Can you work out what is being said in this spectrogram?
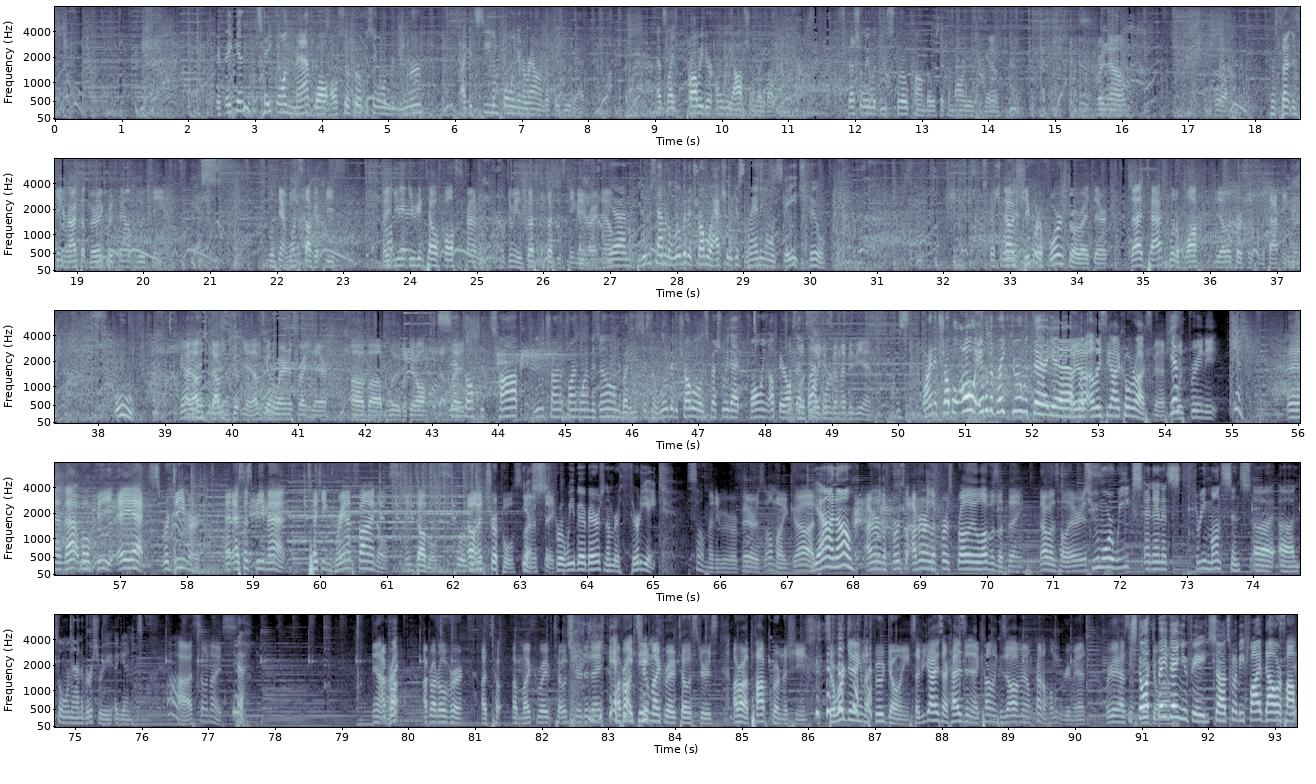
If they can take on Matt while also focusing on Redeemer, I could see them pulling it around if they do that. That's like probably their only option right about now. Especially with these throw combos that the Marios are getting. Right now, ugh. percent is getting racked up very quickly on blue team. Yes. Looking at one stock apiece. Like, you, you can tell False is kind of doing his best to protect his teammate right now. Yeah, and Blue's having a little bit of trouble actually just landing on stage too. Especially Now, if she would have forward throw right there, that attack would have blocked the other person from attacking her. Ooh. Yeah, that was, that was good. Yeah, that was good awareness right there of uh, Blue to get off that Sent ledge. off the top. Blue trying to find one of his own, but he's just in a little bit of trouble, especially that falling up air off This that looks like it's platform. gonna be the end. He's finding trouble. Oh, able to break through with the yeah. Oh, but- at least he got a cool rock smash. Yeah. It looked pretty neat. And that will be AX, Redeemer, and SSB Matt taking grand finals in doubles. For Oh, and triples. Yes, mistake. for Wii Bear B-airs number 38. So many repairs. Oh my god. Yeah, I know. I remember the first. I remember the first Brotherly Love was a thing. That was hilarious. Two more weeks, and then it's three months since uh, uh, until an anniversary again. Ah, that's so nice. Yeah. Yeah, I brought I brought over a, to- a microwave toaster today. Yeah, I brought two did. microwave toasters. I brought a popcorn machine. so we're getting the food going. So if you guys are hesitant at coming, because oh man, I'm kind of hungry, man. We're gonna have some. You still have to pay on. venue fee, so it's going to be five dollar popcorn.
